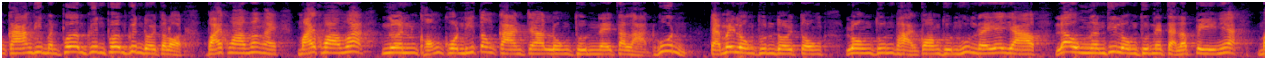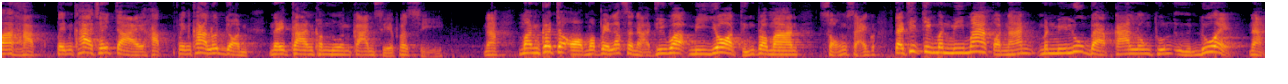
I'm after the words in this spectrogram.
งค้างที่มันเพิ่มขึ้นเพิ่มขึ้นโดยตลอด หมายความว่าไง หมายความว่าเงินของคนที่ต้องการจะลงทุนในตลาดหุ้น แต่ไม่ลงทุนโดยตรง ลงทุนผ่านกองทุนหุ้นระยะยาว แล้วเอาเงินที่ลงทุนในแต่ละปีเนี่ยมาหักเป็นค่าใช้จ่าย หักเป็นค่าลดหย่อนในการคำนวณการเสียภาษีนะมันก็จะออกมาเป็นลักษณะที่ว่ามียอดถึงประมาณ 2 0 0แสนแต่ที่จริงมันมีมากกว่านั้น มันมีรูปแบบการลงทุนอื่นด้วยนะ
